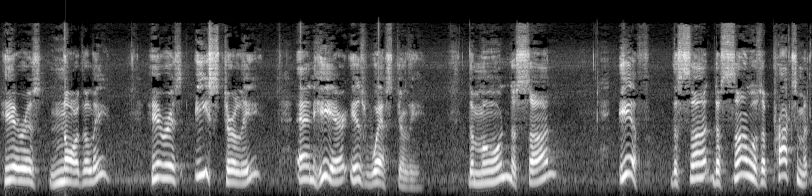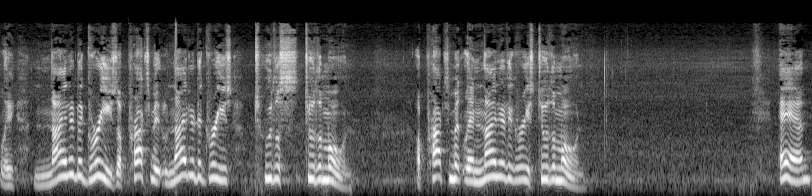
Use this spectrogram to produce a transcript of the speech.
Here is northerly. Here is easterly. And here is westerly. The moon, the sun. If the sun, the sun was approximately 90 degrees, approximately 90 degrees to the, to the moon approximately 90 degrees to the moon. And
